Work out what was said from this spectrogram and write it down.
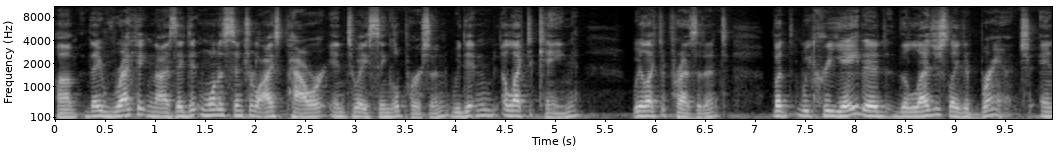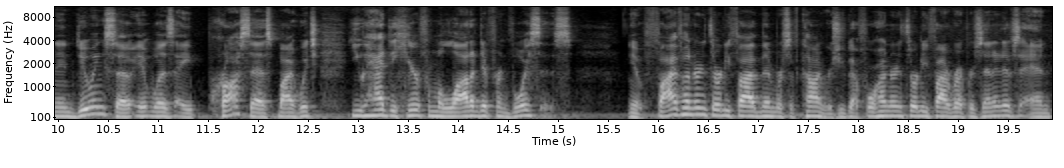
Um, they recognized they didn't want to centralize power into a single person. We didn't elect a king. We elect a president. But we created the legislative branch. And in doing so, it was a process by which you had to hear from a lot of different voices you know 535 members of congress you've got 435 representatives and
